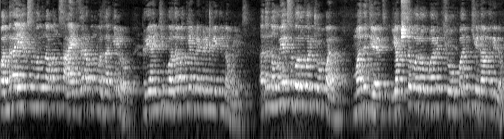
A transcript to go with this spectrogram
पंधरा एक्स मधून आपण सहा एक्स जर आपण वजा केलो तर यांची वजाबाकी आपल्याकडे मिळते नऊ एक्स आता नऊ एक्स बरोबर चोपन्न म्हणजेच एक्स बरोबर चोपन्न छेदामध्ये नऊ.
